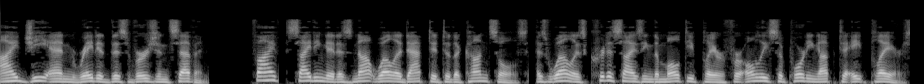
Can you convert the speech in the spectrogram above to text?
IGN rated this version 7.5, citing it as not well adapted to the consoles, as well as criticizing the multiplayer for only supporting up to eight players.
